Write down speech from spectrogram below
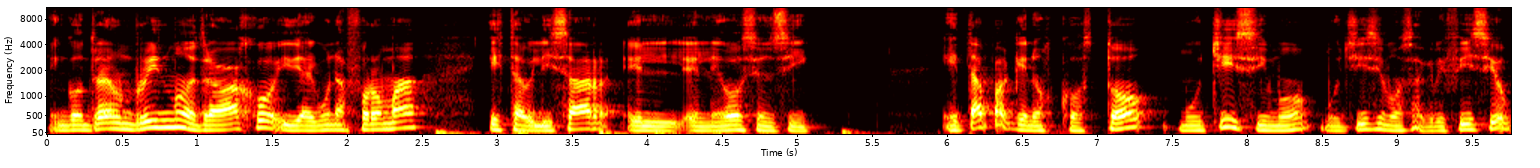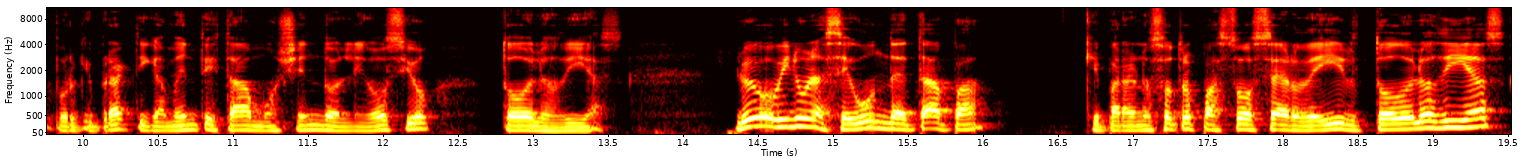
encontrar un ritmo de trabajo y de alguna forma estabilizar el, el negocio en sí. Etapa que nos costó muchísimo, muchísimo sacrificio porque prácticamente estábamos yendo al negocio todos los días. Luego vino una segunda etapa que para nosotros pasó a ser de ir todos los días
